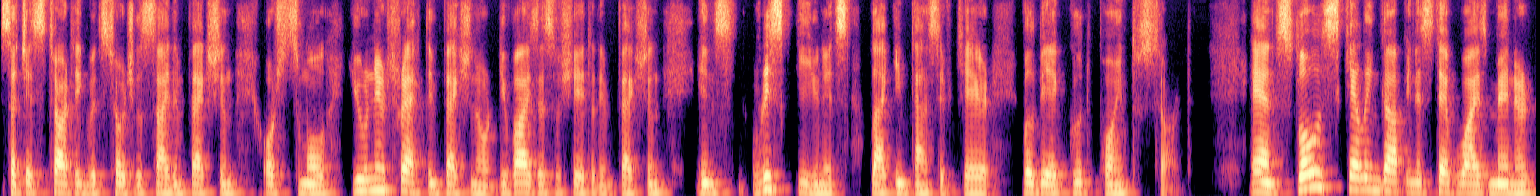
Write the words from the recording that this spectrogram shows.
such as starting with surgical site infection or small urinary tract infection or device associated infection in risky units like intensive care will be a good point to start and slowly scaling up in a stepwise manner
